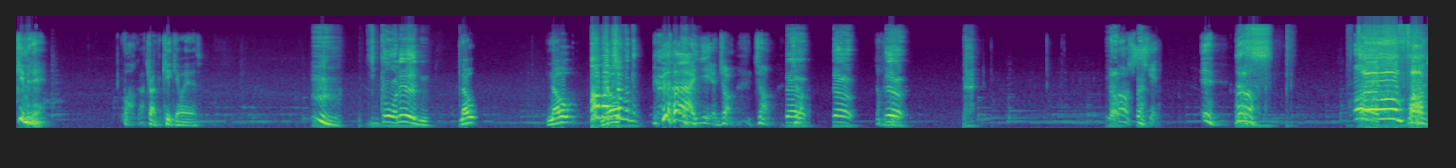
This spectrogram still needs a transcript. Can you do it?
Give me that. Fuck! I tried to kick your ass. It's going in. Nope. Nope. How much Nope. of a yeah, jump, jump, no, jump. No. Jump No. No. Oh shit. Eh, Yes. Oh fuck.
